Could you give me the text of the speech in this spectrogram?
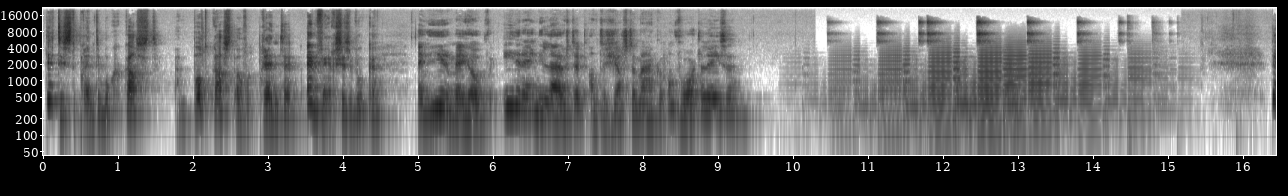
Dit is de Prentenboekenkast, een podcast over prenten en versjesboeken. En hiermee hopen we iedereen die luistert enthousiast te maken om voor te lezen.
